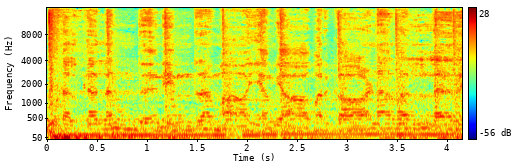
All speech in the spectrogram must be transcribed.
உடல் கலந்து நின்ற மாயம் யாவர் காண வல்லரே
